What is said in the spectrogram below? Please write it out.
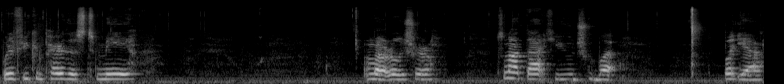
But if you compare this to me, I'm not really sure. It's not that huge, but but yeah,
